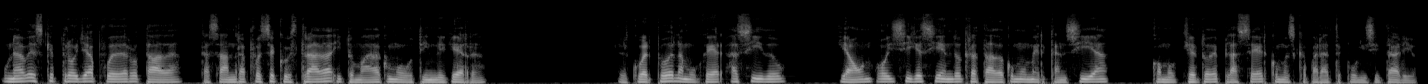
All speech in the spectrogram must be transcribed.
Una vez que Troya fue derrotada, Casandra fue secuestrada y tomada como botín de guerra. El cuerpo de la mujer ha sido y aún hoy sigue siendo tratado como mercancía, como objeto de placer, como escaparate publicitario.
